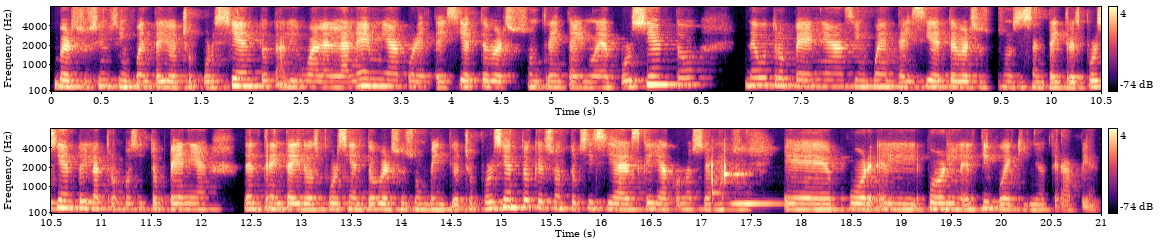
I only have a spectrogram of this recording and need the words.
versus un 58%, tal igual en la anemia, 47 versus un 39% neutropenia 57 versus un 63% y la trombocitopenia del 32% versus un 28%, que son toxicidades que ya conocemos eh, por, el, por el tipo de quimioterapia.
